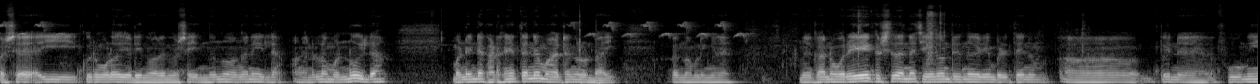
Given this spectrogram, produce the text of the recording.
പക്ഷേ ഈ കുരുമുളക് ചെടി എന്ന് പറയുന്നത് പക്ഷേ ഇന്നൊന്നും അങ്ങനെയില്ല. അങ്ങനെയുള്ള മണ്ണുമില്ല മണ്ണിന്റെ ഘടനയിൽ തന്നെ മാറ്റങ്ങളുണ്ടായി. ഇപ്പം നമ്മളിങ്ങനെ കാരണം ഒരേ കൃഷി തന്നെ ചെയ്തുകൊണ്ടിരുന്ന് കഴിയുമ്പോഴത്തേനും പിന്നെ ഭൂമി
